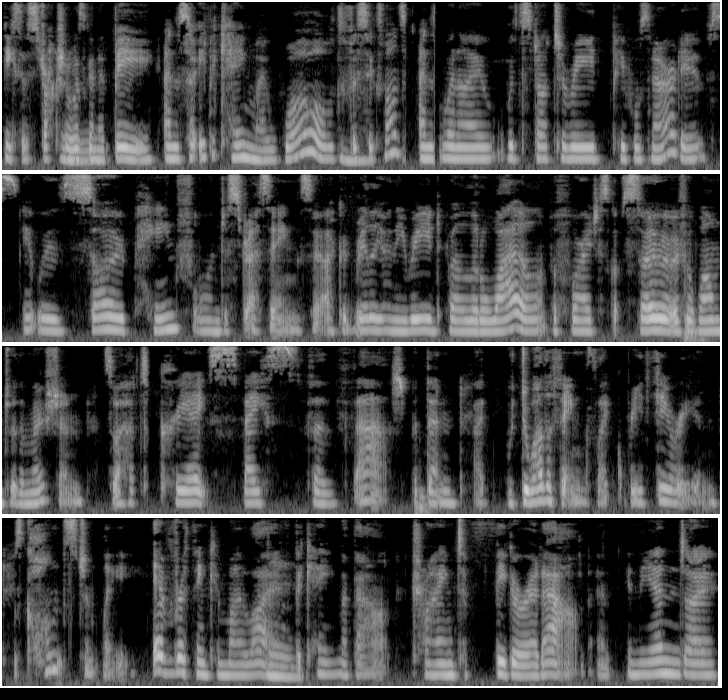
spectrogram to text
thesis structure was Mm. going to be. And so it became my world for Mm. six months. And when I would start to read people's narratives, it was so painful and distressing. So I could really only read for a little while before I just got so overwhelmed with emotion. So I had to create space for that. But then I would do other things like read theory and it was constantly everything in my life Mm. became about trying to figure it out. And in the end, I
